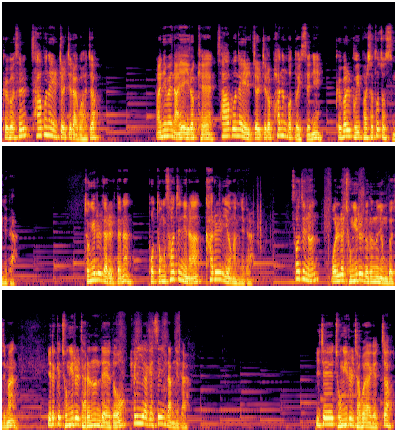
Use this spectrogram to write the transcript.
그것을 4분의 1절지라고 하죠. 아니면 아예 이렇게 4분의 1절지로 파는 것도 있으니 그걸 구입하셔도 좋습니다. 종이를 자를 때는 보통 서진이나 칼을 이용합니다. 서진은 원래 종이를 누르는 용도지만 이렇게 종이를 자르는 데에도 편리하게 쓰인답니다. 이제 종이를 접어야겠죠?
